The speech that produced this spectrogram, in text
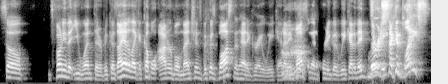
So it's funny that you went there because I had like a couple honorable mentions because Boston had a great weekend. I mean, Mhm. Boston had a pretty good weekend, and They're they're in eight, second place.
